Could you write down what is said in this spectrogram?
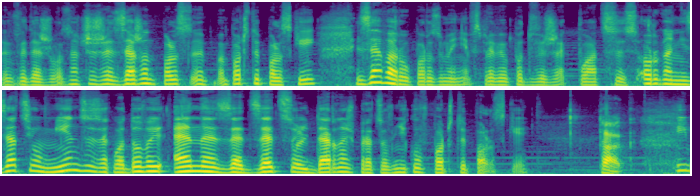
wydarzyło? Znaczy, że zarząd Pols Poczty Polskiej zawarł porozumienie w sprawie podwyżek płac z organizacją międzyzakładowej NSZZ Solidarność Pracowników Poczty Polskiej. Tak, I,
